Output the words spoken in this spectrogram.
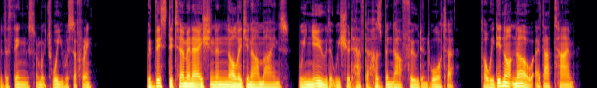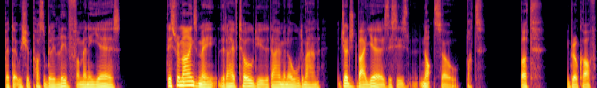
with the things from which we were suffering. With this determination and knowledge in our minds, we knew that we should have to husband our food and water, for we did not know at that time but that we should possibly live for many years. This reminds me that I have told you that I am an old man. Judged by years, this is not so, but. But. He broke off,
